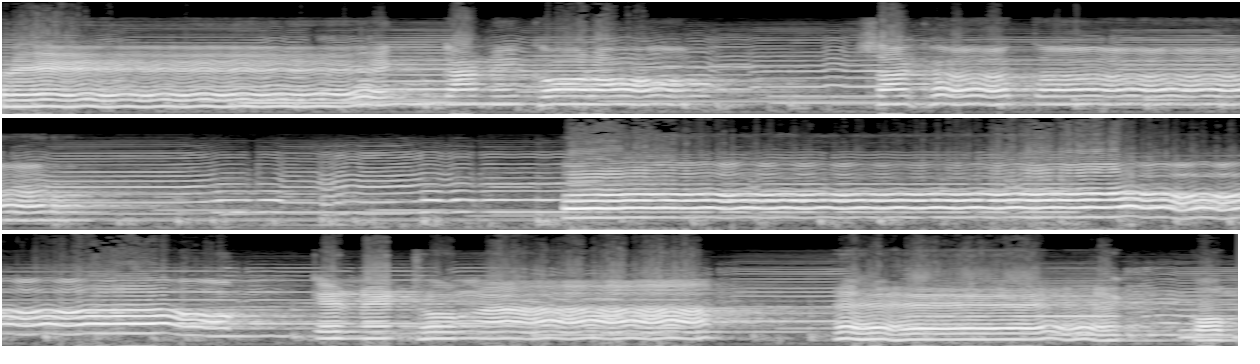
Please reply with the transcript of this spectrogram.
ring kanikara sageter Om ne tunga engkong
